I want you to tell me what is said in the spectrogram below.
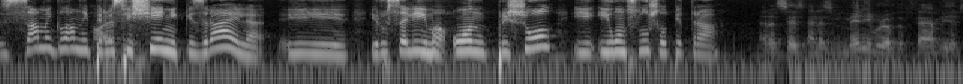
самый главный первосвященник Израиля и Иерусалима, он пришел и, и он слушал Петра. And it says, and as many were of the family of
